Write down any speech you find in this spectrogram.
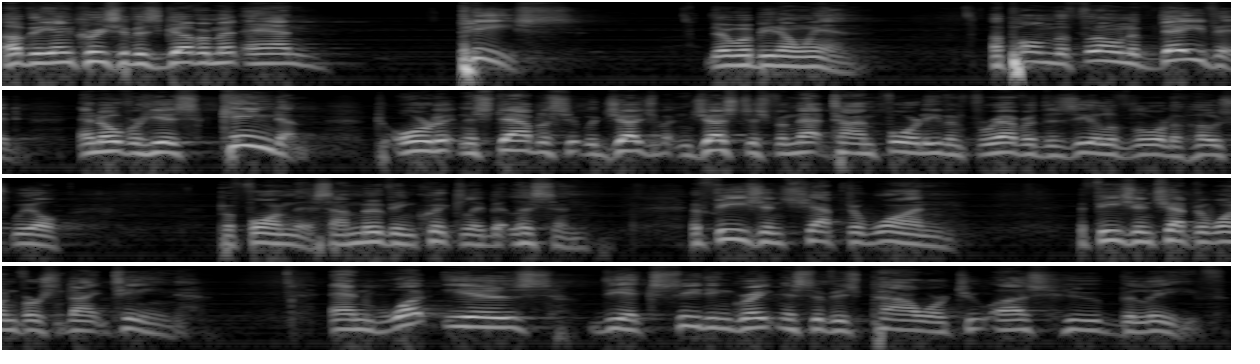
Of the increase of his government and peace, there will be no end. Upon the throne of David and over his kingdom, to order it and establish it with judgment and justice from that time forward, even forever. The zeal of the Lord of hosts will perform this. I'm moving quickly, but listen. Ephesians chapter 1, Ephesians chapter 1, verse 19. And what is the exceeding greatness of his power to us who believe?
